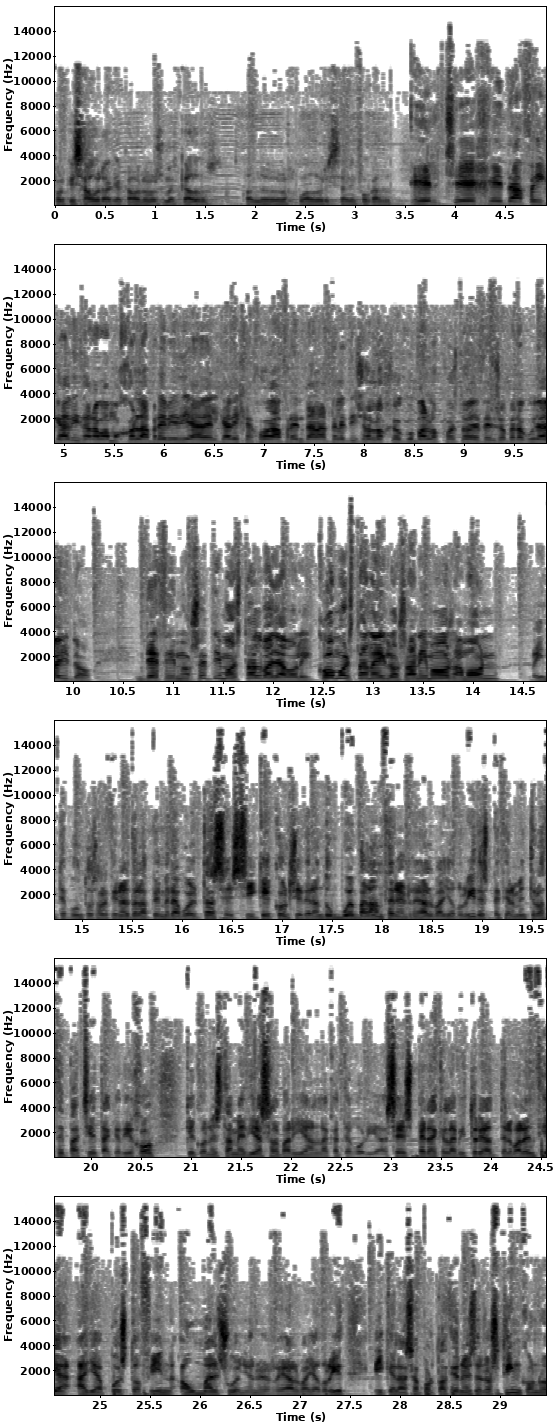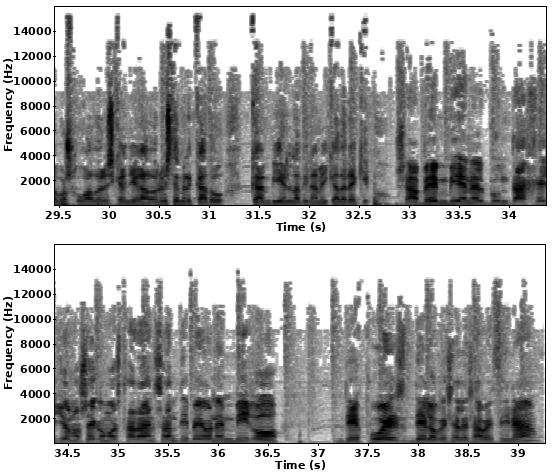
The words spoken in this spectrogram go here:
Porque es ahora que acabaron los mercados, cuando los jugadores se han enfocado. Elche, Getafe y Cádiz, ahora vamos con la previa del Cádiz que juega frente al Atleti, son los que ocupan los puestos de descenso. Pero cuidadito, décimo séptimo está el Valladolid. ¿Cómo están ahí los ánimos, Amón? 20 puntos al final de la primera vuelta se sigue considerando un buen balance en el Real Valladolid, especialmente lo hace Pacheta, que dijo que con esta media salvarían la categoría. Se espera que la victoria ante el Valencia haya puesto fin a un mal sueño en el Real Valladolid y que las aportaciones de los cinco nuevos jugadores que han llegado en este mercado cambien la dinámica del equipo. O sea, ven bien el puntaje. Yo no sé cómo estarán Santi en Vigo después de lo que se les avecina.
